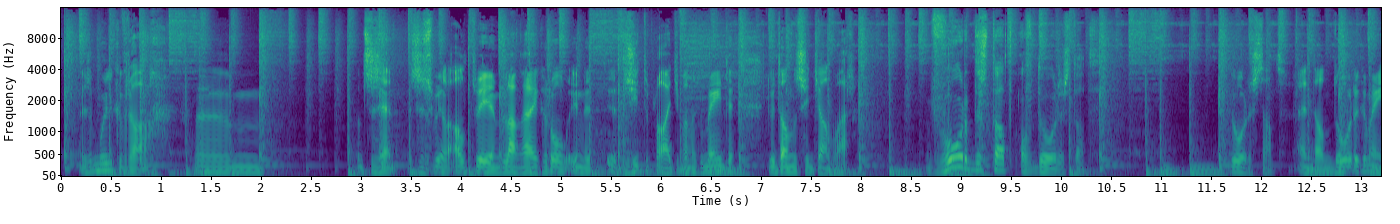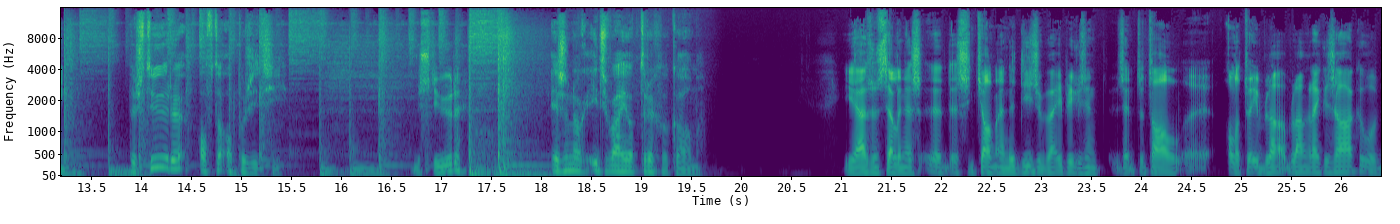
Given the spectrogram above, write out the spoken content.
Dat is een moeilijke vraag. Um, want ze, zijn, ze spelen alle twee een belangrijke rol in het, het visiteplaatje van de gemeente. Doe dan de Sint-Jan maar. Voor de stad of door de stad? Door de stad. En dan door de gemeente. Besturen of de oppositie? Besturen. Is er nog iets waar je op terug wil komen? Ja, zo'n stelling als uh, de Sint-Jan en de Diezenwijpingen zijn, zijn totaal uh, alle twee belangrijke zaken.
